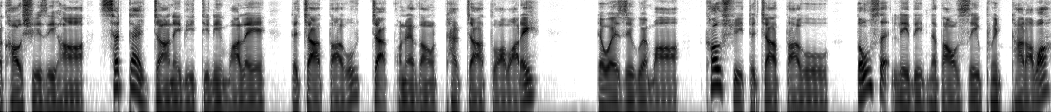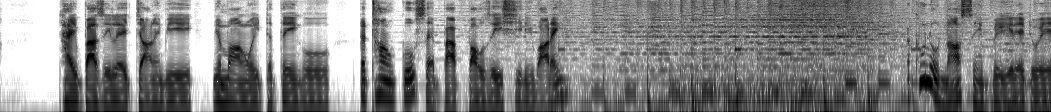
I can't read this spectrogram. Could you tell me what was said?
အခောက်ရွှေစီဟာဆက်တိုက်ကြနေပြီးဒီနေ့မှလည်းတကြသားကိုကြ9000ထပ်ကြသွားပါတယ်။တဝဲဈေးကွက်မှာအခောက်ရွှေတကြသားကို34သိန်း2000ဈေးဖွင့်ထားတာပါ။ထိုင်ပါစေလဲကြာနေပြီးမြန်မာငွေတသိန်းကို1090ဘတ်ပေါက်ဈေးရှိနေပါတယ်။အခုလိုနားဆင်ပေးခဲ့တဲ့အတွက်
